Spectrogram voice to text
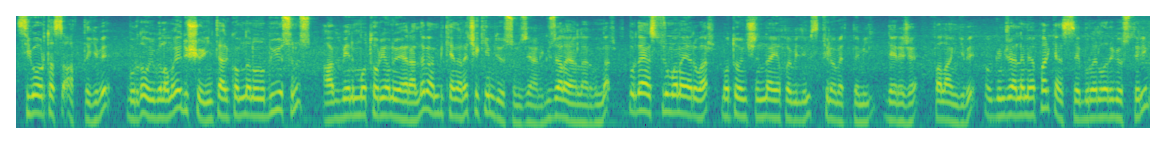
Sigortası attı gibi. Burada uygulamaya düşüyor. Intercom'dan onu duyuyorsunuz. Abi benim motor yanıyor herhalde. Ben bir kenara çekeyim diyorsunuz yani. Güzel ayarlar bunlar. Burada enstrüman ayarı var. Motorun içinden yapabildiğimiz kilometre, mil, derece falan gibi. O güncelleme yaparken size buraları göstereyim.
